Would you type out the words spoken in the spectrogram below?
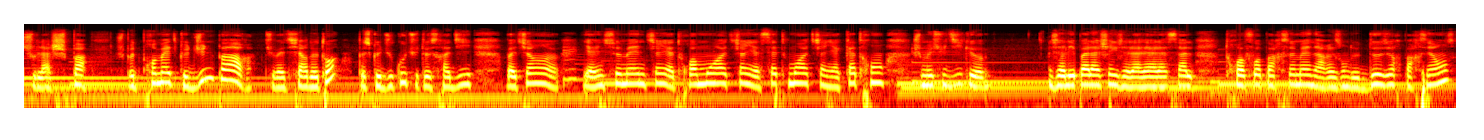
Tu lâches pas. Je peux te promettre que d'une part, tu vas être fier de toi, parce que du coup, tu te seras dit, bah tiens, euh, il y a une semaine, tiens, il y a trois mois, tiens, il y a sept mois, tiens, il y a quatre ans, je me suis dit que J'allais pas lâcher que j'allais aller à la salle trois fois par semaine à raison de deux heures par séance.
